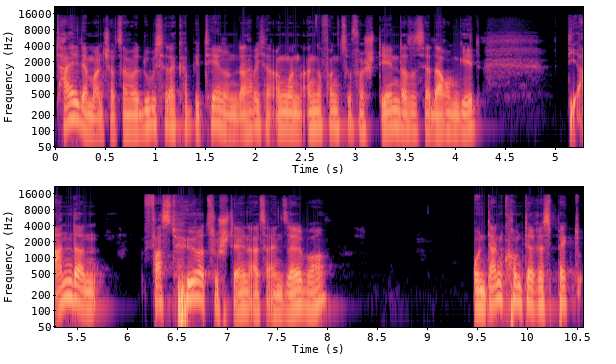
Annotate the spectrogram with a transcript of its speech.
Teil der Mannschaft sein, weil du bist ja der Kapitän. Und dann habe ich dann irgendwann angefangen zu verstehen, dass es ja darum geht, die anderen fast höher zu stellen als einen selber. Und dann kommt der Respekt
